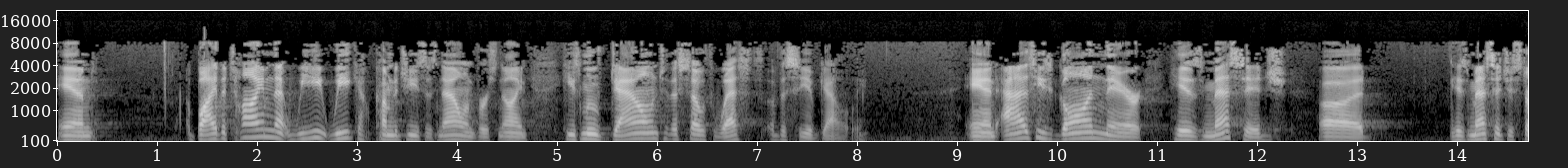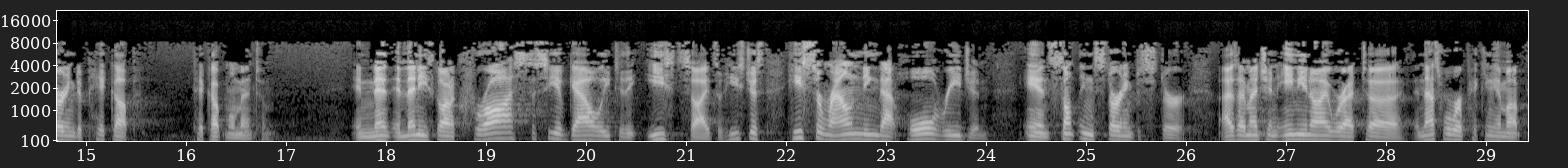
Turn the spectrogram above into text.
And by the time that we, we come to Jesus now in verse 9, he's moved down to the southwest of the Sea of Galilee. And as he's gone there, his message, uh, his message is starting to pick up, pick up momentum. And then, and then he's gone across the Sea of Galilee to the east side. So he's just, he's surrounding that whole region and something's starting to stir. As I mentioned, Amy and I were at, uh, and that's where we're picking him up.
